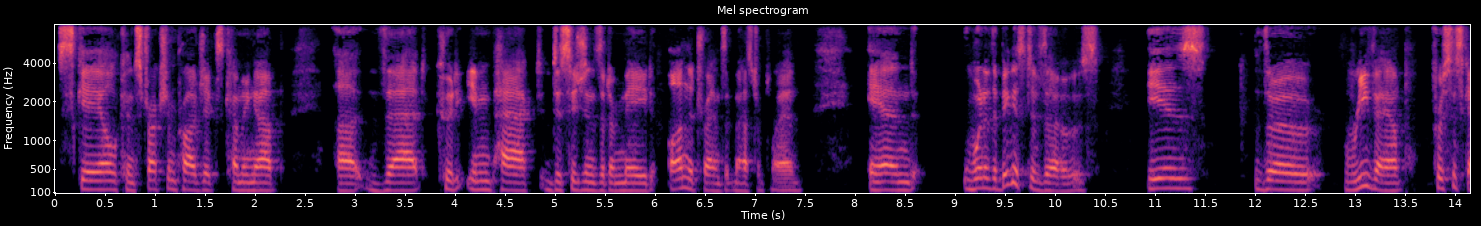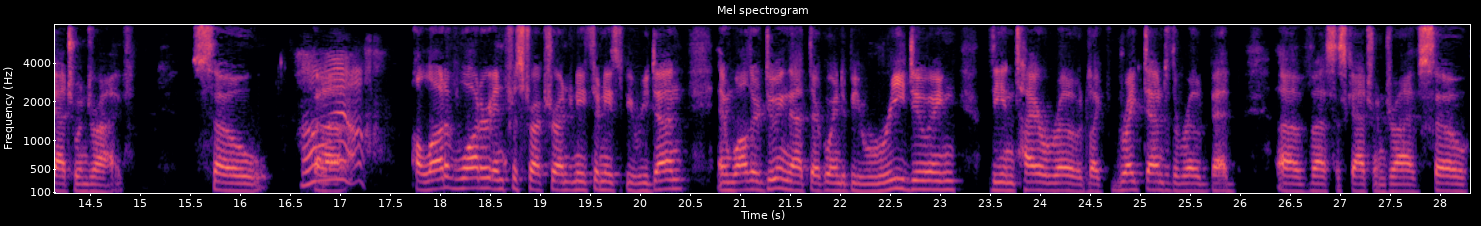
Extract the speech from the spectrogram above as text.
scale construction projects coming up uh, that could impact decisions that are made on the transit master plan. And one of the biggest of those is the revamp for Saskatchewan Drive. So, oh, uh, a lot of water infrastructure underneath there needs to be redone. And while they're doing that, they're going to be redoing the entire road, like right down to the roadbed of uh, Saskatchewan Drive. So,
